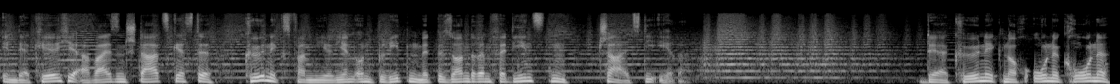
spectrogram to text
In der Kirche erweisen Staatsgäste, Königsfamilien und Briten mit besonderen Verdiensten Charles die Ehre. Der König noch ohne Krone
